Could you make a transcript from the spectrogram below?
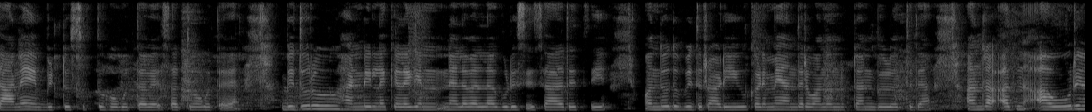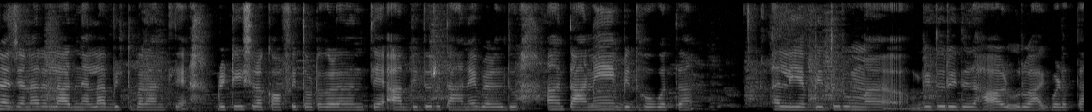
ತಾನೇ ಬಿಟ್ಟು ಸುತ್ತು ಹೋಗುತ್ತವೆ, ಸತ್ತು ಹೋಗುತ್ತವೆ. ಬಿದಿರು ಹಂಡಿನ ಕೆಳಗೆ ನೆಲವೆಲ್ಲ ಗುಡಿಸಿ ಸಾರಿಸಿ, ಒಂದೊಂದು ಬಿದಿರು ಅಡಿಯು ಕಡಿಮೆ ಅಂದರೆ ಒಂದೊಂದು ಟನ್ ಬೀಳುತ್ತದೆ. ಅಂದ್ರೆ ಅದನ್ನ ಆ ಊರಿನ ಜನರೆಲ್ಲ ಅದನ್ನೆಲ್ಲ ಬಿಟ್ಟು ಬರಂತೆ ಬ್ರಿಟಿಷರ ಕಾಫಿ ತೋಟಗಳಂತೆ ಆ ಬಿದಿರು ತಾನೇ ಬೆಳೆದು ತಾನೇ ಬಿದ್ದು ಹೋಗುತ್ತೆ. ಅಲ್ಲಿಯ ಬಿದಿರು ಮ ಬಿದಿರಿದ್ದು ಹಾಳೂರು ಆಗಿಬಿಡುತ್ತೆ.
